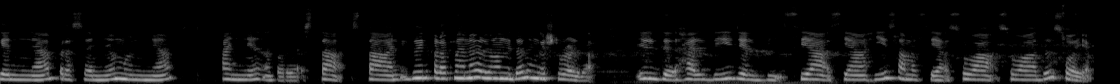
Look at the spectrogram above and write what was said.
ഗന്ന പ്രസന്ന മുന്ന അന്ന് എന്നൊക്കെ പറയാം. സ്ഥാ സ്ഥാൻ ഇത് കിടക്കുന്നതിനെ എഴുതണമെന്നില്ല നിങ്ങൾ ഇഷ്ടമുള്ള എഴുതാം. ഇൽദ് ഹൽദി ജൽദി സ്യാ സ്യാഹി സമസ്യ സ്വാ സ്വാദ് സ്വയം.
